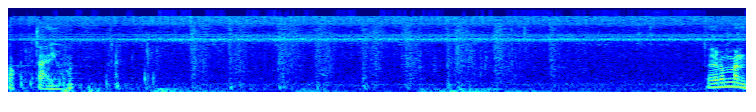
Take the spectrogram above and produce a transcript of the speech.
ตกใจหมดเติมน้ำมัน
